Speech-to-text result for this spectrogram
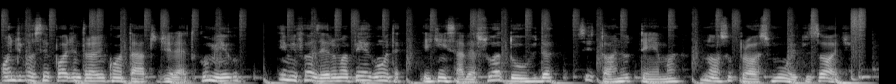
onde você pode entrar em contato direto comigo e me fazer uma pergunta, e quem sabe a sua dúvida se torne o tema do nosso próximo episódio.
